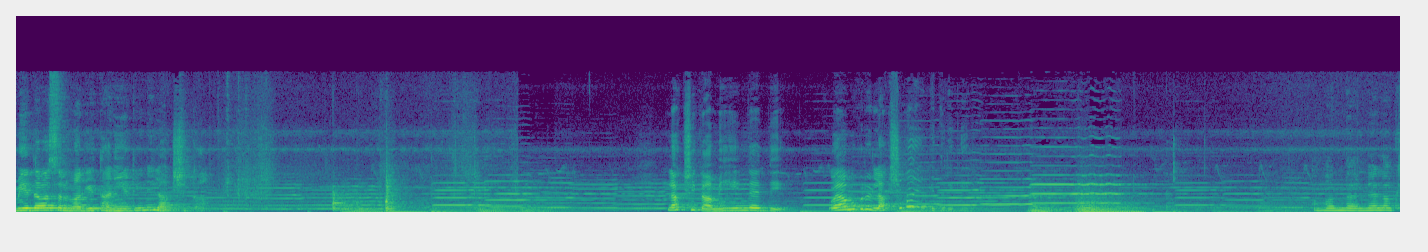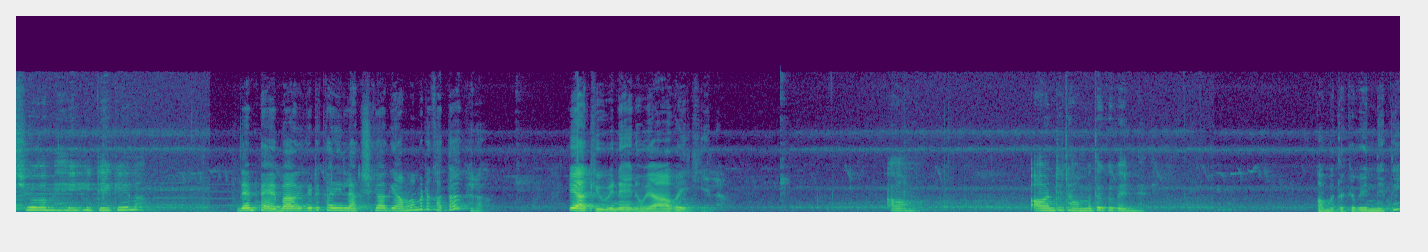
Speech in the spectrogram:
මේ දවස්වල මගේ තනියට ඉන්නේ ලක්ෂිකා. ලක්ෂිකා මෙහින් දැද්දි ඔයා මොකද ලක්ෂිකාගේ ගෙදර ගියේ? මන් දන්නේ ලක්ෂියව මෙහි හිටියේ කියලා. දැන් පැය භාගයකට කලින් ලක්ෂිකාගේ අම්මා මට කතා කරා. එයා කිව්වේ නෑනේ ඔයා ආවයි කියලා. ආ. ආන්ටිට අමතක වෙන්නේ. අමතක වෙන්නේ නැති.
